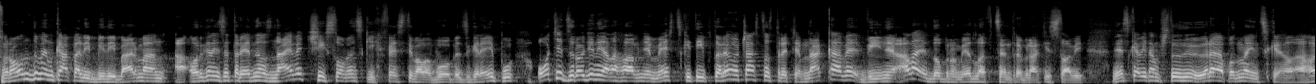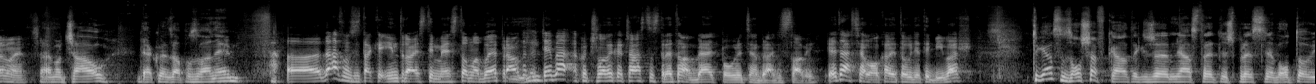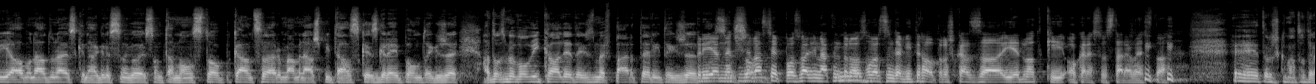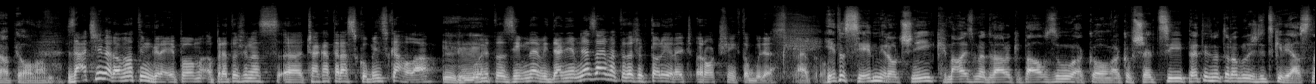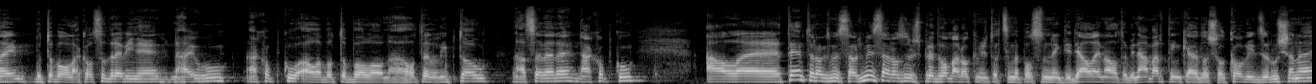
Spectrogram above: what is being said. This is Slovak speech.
Frontman kapely Billy Barman a organizátor jedného z najväčších slovenských festivalov vôbec Grapeu, otec rodiny, ale hlavne mestský typ, ktorého často stretiem na káve, víne, ale aj dobrom jedle v centre Bratislavy. Dneska vítam v štúdiu Juraja Podmanického. Ahoj, môj. Sajmo, čau. Ďakujem za pozvanie. Uh, dal som si také intro aj s tým mestom, lebo je pravda, mm-hmm. že teba ako človeka často stretávam behať po uliciach Bratislavy. Je to asi lokalitou, kde ty bývaš? Tak ja som z Ošavka, takže mňa stretneš presne v Otovi alebo na Dunajské, na Greslingovej som tam non-stop. Kanceláru máme na Špitálskej s Grejpom, takže, a to sme vo výklade, takže sme v parteri. Takže Príjemné, vlastne čiže som... vlastne pozvaním na tento mm. rozhovor som ťa vytrhol troška z jednotky okresu Staré mesto. hey, trošku ma to trápilo. No. Začneme rovno tým Grejpom, pretože nás e, čaká teraz Kubinská hola. Mm-hmm. Bude to zimné vydanie. Mňa zaujíma teda, že ktorý reč, ročník to bude najprv. Je to 7. ročník, mali sme dva roky pauzu, ako, ako všetci. Predtým sme to robili vždycky v jasnej. Buď to bolo na Kosodrevine na juhu, na Chopku, alebo to bolo na hotel Liptov na severe, na Chopku. Ale tento rok sme sa, už my sa rozhodli už pred dvoma rokmi, že to chceme posunúť niekde ďalej. Malo to byť na Martinkách, došiel COVID zrušené.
